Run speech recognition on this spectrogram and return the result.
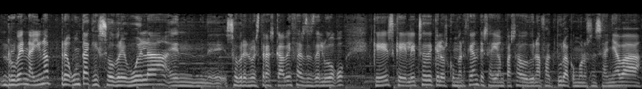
Rubén, hay una pregunta que sobrevuela eh, sobre nuestras cabezas, desde luego, que es que el hecho de que los comerciantes hayan pasado de una factura, como nos enseñaba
